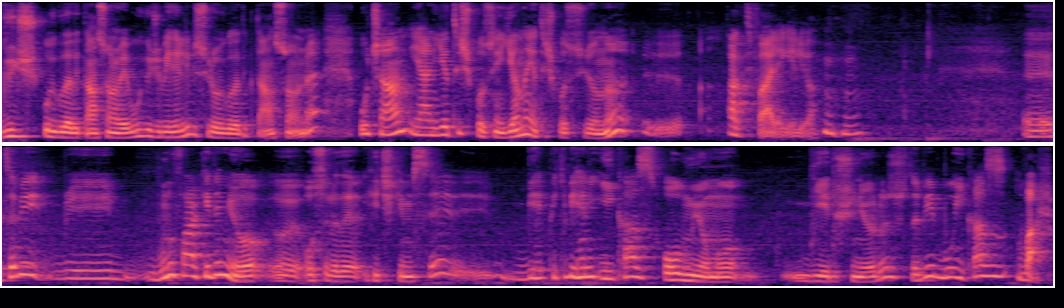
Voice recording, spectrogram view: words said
güç uyguladıktan sonra ve bu gücü belirli bir süre uyguladıktan sonra uçağın yani yatış pozisyonu, yana yatış pozisyonu e, aktif hale geliyor. Hı hı. E, tabii e, bunu fark edemiyor e, o sırada hiç kimse. Bir, peki bir hani ikaz olmuyor mu diye düşünüyoruz. Tabii bu ikaz var.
